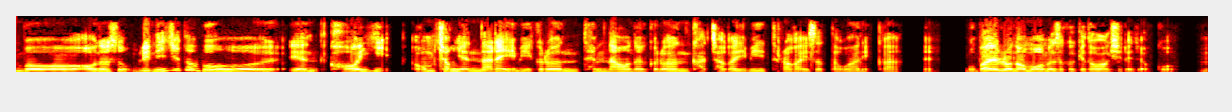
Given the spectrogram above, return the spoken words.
뭐 어느 수 리니지도 뭐 옛, 거의 엄청 옛날에 이미 그런 템 나오는 그런 가차가 이미 들어가 있었다고 하니까 예. 모바일로 넘어오면서 그게 더 확실해졌고 음.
